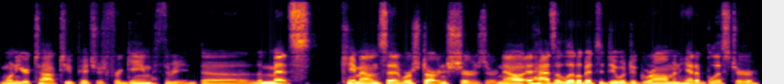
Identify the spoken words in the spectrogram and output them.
one of your top two pitchers for Game Three. The the Mets came out and said we're starting Scherzer. Now it has a little bit to do with Degrom, and he had a blister.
